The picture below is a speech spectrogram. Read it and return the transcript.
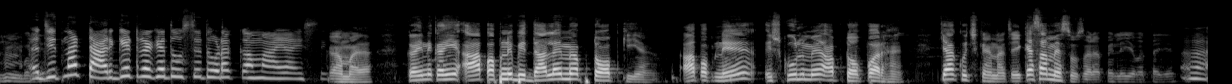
हम्म, जितना टारगेट रखे तो उससे थोड़ा कम आया इससे। काम आया। कहीं ना कहीं आप अपने विद्यालय में आप टॉप किए हैं। आप अपने स्कूल में आप टॉपर हैं। क्या कुछ कहना चाहिए? कैसा महसूस हो रहा है? पहले ये बताइए।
